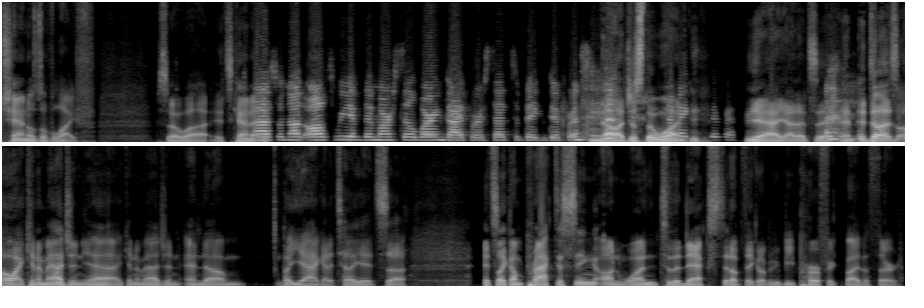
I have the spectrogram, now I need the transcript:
channels of life. So uh, it's kind of Ah, so not all three of them are still wearing diapers. That's a big difference. no, just the one. Yeah, yeah, that's it. And it does. Oh, I can imagine. Yeah, I can imagine. And um but yeah, I got to tell you it's uh it's like I'm practicing on one to the next and I'm thinking I'm going to be perfect by the third.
